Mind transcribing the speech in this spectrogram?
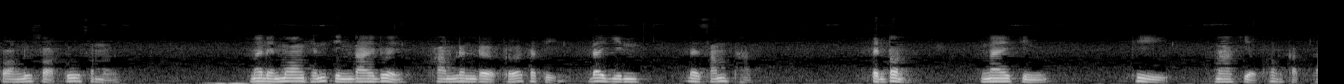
กองหรือสอดรู้เสมอ ไม่ได้มองเห็นสิ่งใดด้วยความเล่นเล่อเผลอสติได้ยินได้สัมผัส เป็นต้นในสิ่ง ที่มาเกี่ยวข้องกับใจ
